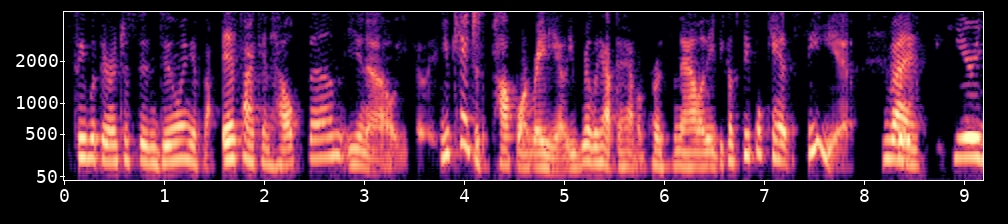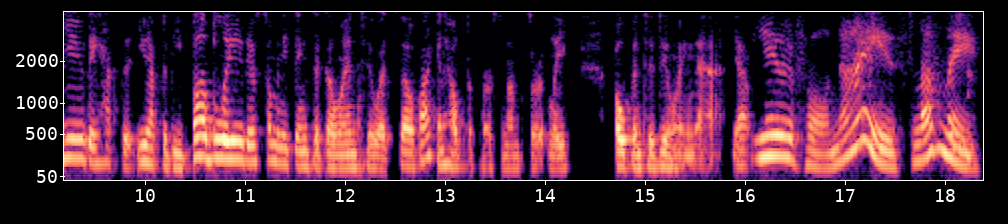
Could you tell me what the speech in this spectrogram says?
see what they're interested in doing if if i can help them you know you can't just pop on radio you really have to have a personality because people can't see you right so hear you they have to you have to be bubbly there's so many things that go into it so if i can help the person i'm certainly open to doing that yeah beautiful nice lovely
